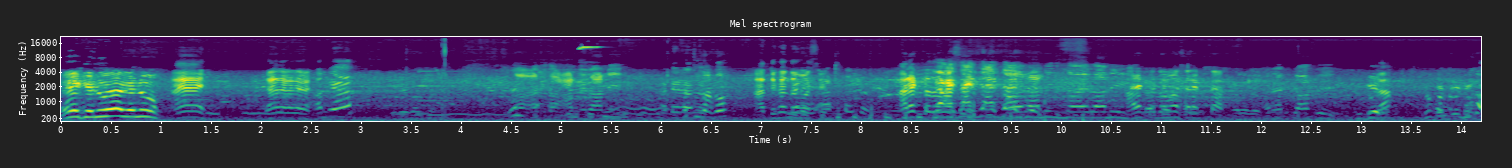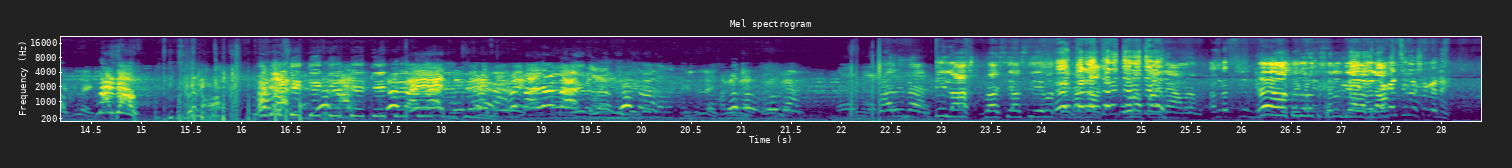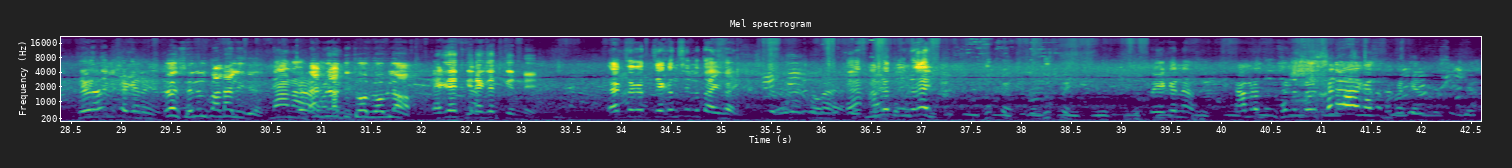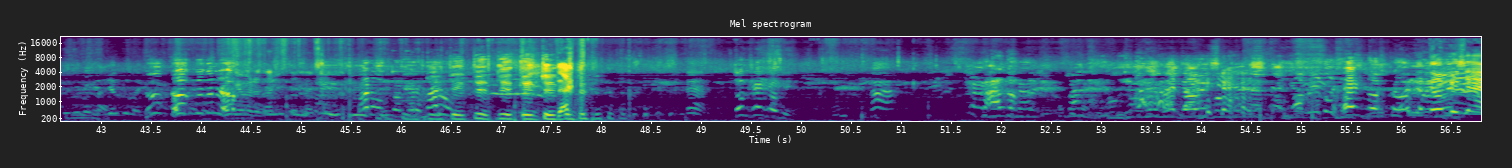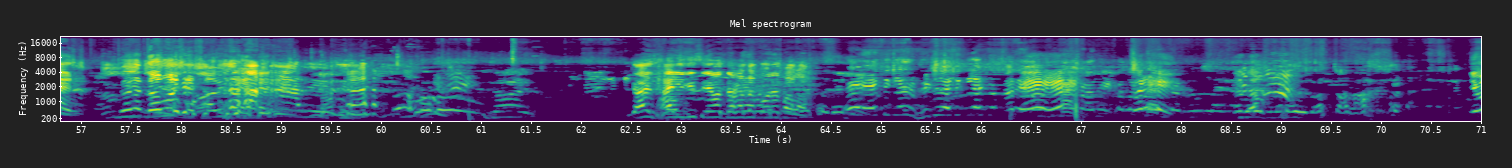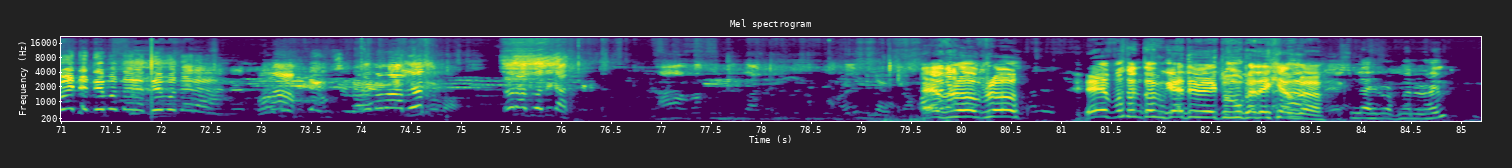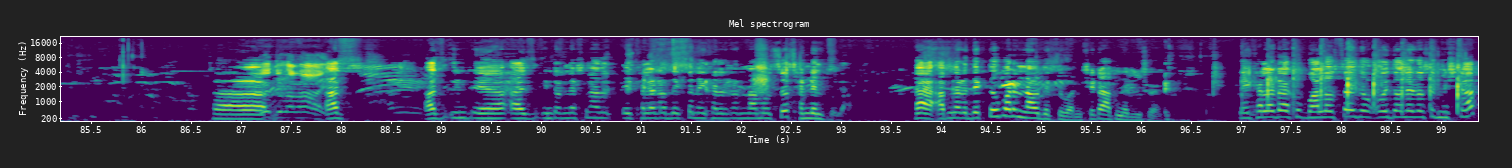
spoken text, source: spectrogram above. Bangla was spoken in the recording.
এ গেনু এ গেনু। আরেকটা দম আছে। আরেকটা দম আছে আরেকটা। মার দাও! লাস্ট বাসে আসি এবার দেখা যাক না আমরা চ্যানেল পাল্টালি যে না না এক রাত দিতে হবে হবিলা এক জায়গা কেন এক জায়গা কেন নে এক জায়গা যেখানে ছিল তাই ভাই হ্যাঁ আমরা আমরা ধরে ছেড়ে হয়ে গেছে মারো মারো হ্যাঁ শেষ? আমি তো শেষ দোস্ত। দমই শেষ দমও শেষ সবই শেষ গাইস হারিয়ে গেছে এবার দেখা যাক পরে পালা এই এদিক লাগে ভিডিও এদিক লাগে আরে আমি এবার দেব তারা দেব তারা এই মামা লেস এ রাজু এদিকে আয়। এ ব্রো ব্রো এ প্রথম তুমি কে দেবে একটু মুখটা দেখি আমরা বিসমিল্লাহির রহমানির রহিম আজ আজ আজ ইন্টারন্যাশনাল এই খেলাটা দেখছেন, এই খেলাটার নাম হচ্ছে স্যান্ডেল তোলা। হ্যাঁ আপনারা দেখতেও পারেন, নাও দেখতে পারেন, সেটা আপনার বিষয়। তো এই খেলাটা খুব ভালো হচ্ছে যে- ওই দলের হচ্ছে মিস্টার,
